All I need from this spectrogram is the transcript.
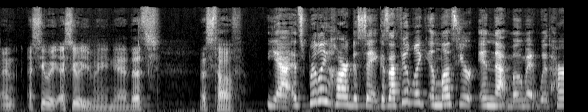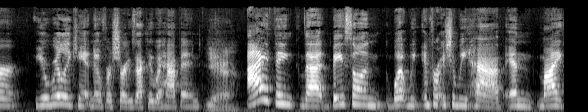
And I see what I see what you mean. Yeah, that's that's tough. Yeah, it's really hard to say because I feel like unless you're in that moment with her, you really can't know for sure exactly what happened. Yeah, I think that based on what we information we have and my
